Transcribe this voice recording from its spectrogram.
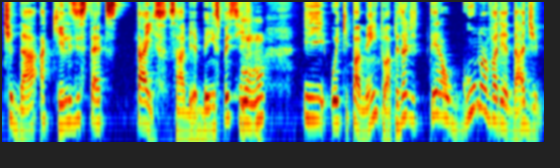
te dá aqueles stats tais, sabe? É bem específico. Uhum. E o equipamento, apesar de ter alguma variedade,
